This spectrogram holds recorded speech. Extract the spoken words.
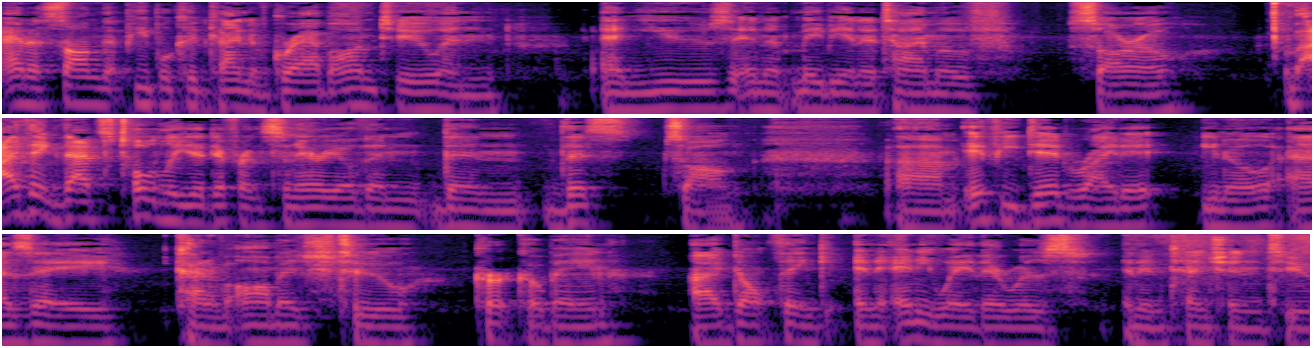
and a song that people could kind of grab onto and and use in a, maybe in a time of sorrow. I think that's totally a different scenario than than this song. Um, if he did write it, you know, as a kind of homage to Kurt Cobain, I don't think in any way there was an intention to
